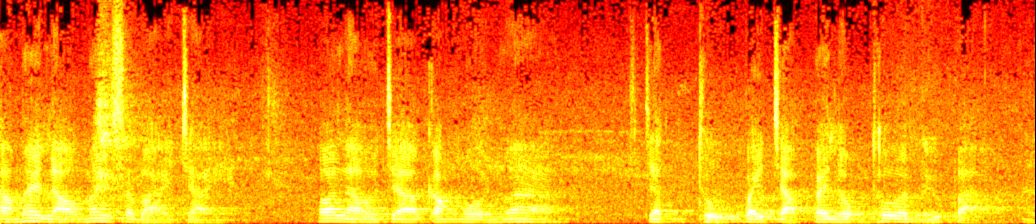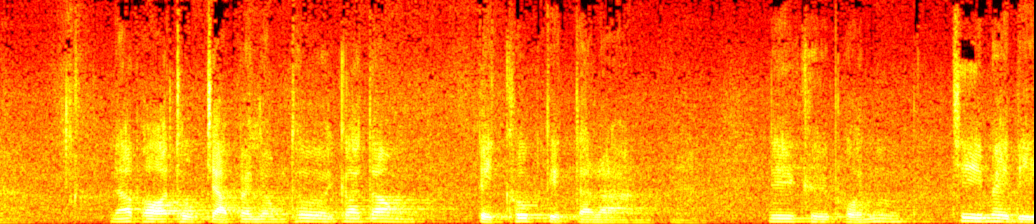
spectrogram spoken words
ทำให้เราไม่สบายใจ เพราะเราจะกังวลว่าจะถูกไปจับไปลงโทษหรือเปล่า แล้วพอถูกจับไปลงโทษก็ต้องติดคุกติดตาราง นี่คือผลที่ไม่ดี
